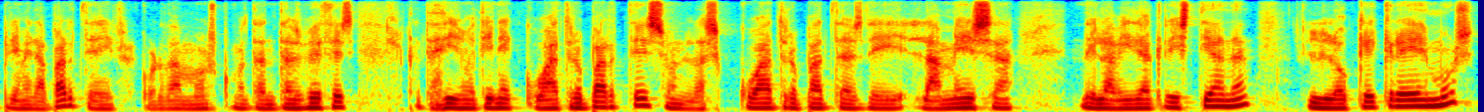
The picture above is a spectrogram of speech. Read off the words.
primera parte, y recordamos como tantas veces, el catecismo tiene cuatro partes, son las cuatro patas de la mesa de la vida cristiana, lo que creemos,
